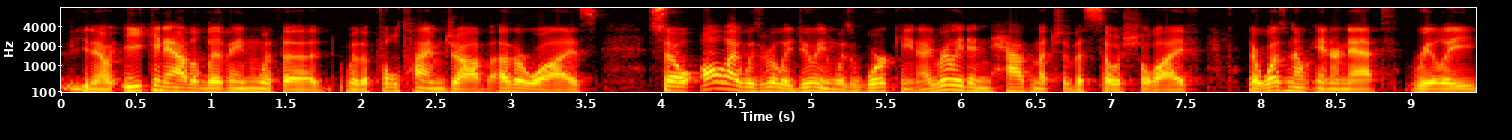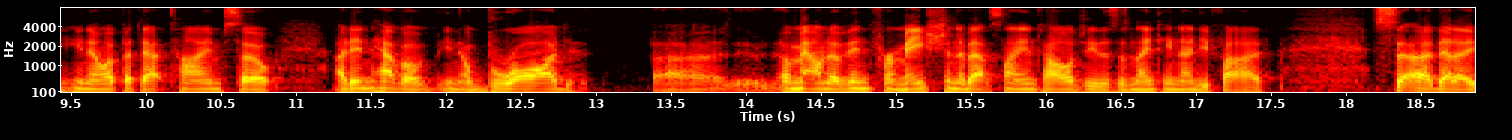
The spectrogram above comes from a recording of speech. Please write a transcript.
you know, eking out a living with a with a full-time job otherwise. So all I was really doing was working. I really didn't have much of a social life. There was no internet really, you know, up at that time. So I didn't have a, you know, broad uh, amount of information about Scientology. This is 1995 so, uh, that I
